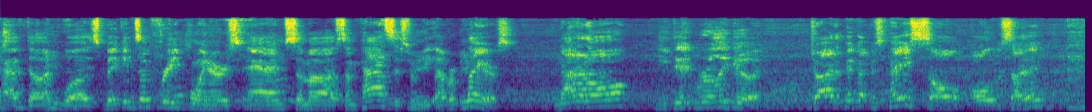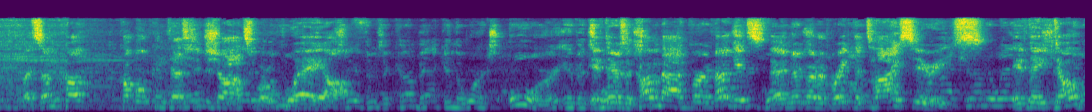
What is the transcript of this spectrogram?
have done was making some free pointers and some uh, some passes from the other players. Not at all. He did really good. Tried to pick up his pace all, all of a sudden, but some cou- couple contested shots were way off. if there's a comeback in the works, or if it's If there's a comeback for Nuggets, then they're going to break the tie series. If they don't,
